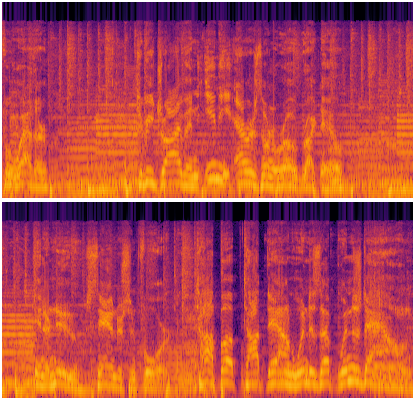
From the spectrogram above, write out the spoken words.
Beautiful weather to be driving any Arizona road right now in a new Sanderson Ford. Top up, top down, windows up, windows down.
